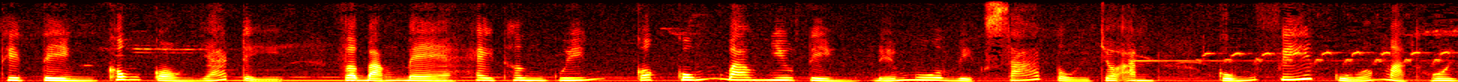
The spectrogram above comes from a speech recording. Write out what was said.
thì tiền không còn giá trị và bạn bè hay thân quyến có cúng bao nhiêu tiền để mua việc xá tội cho anh cũng phí của mà thôi.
